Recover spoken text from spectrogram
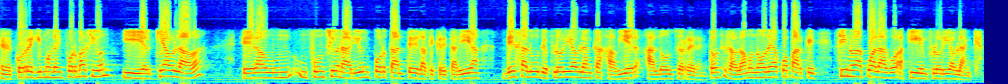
eh, corregimos la información y el que hablaba era un, un funcionario importante de la Secretaría de Salud de Florida Blanca, Javier Alonso Herrera. Entonces hablamos no de Acuaparque, sino de Acualago aquí en Florida Blanca.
